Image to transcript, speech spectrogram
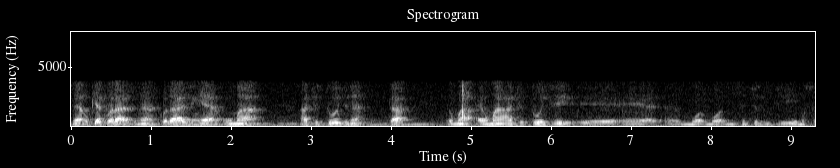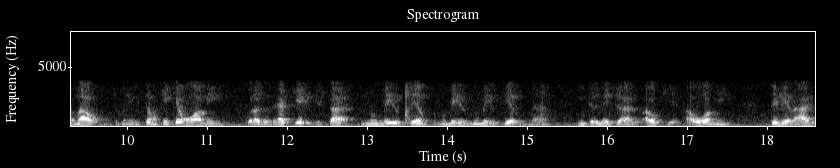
né? o que é coragem? Né? Coragem é uma atitude, né? tá? é, uma, é uma atitude é, é, é no sentido de emocional. Então, o que é um homem corajoso? É aquele que está no meio tempo, no meio, no meio termo, né? intermediário ao que? Ao homem temerário,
